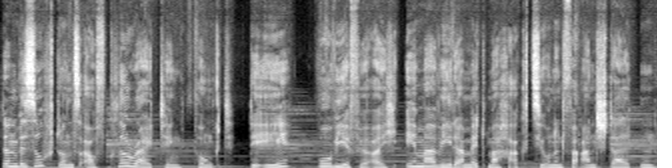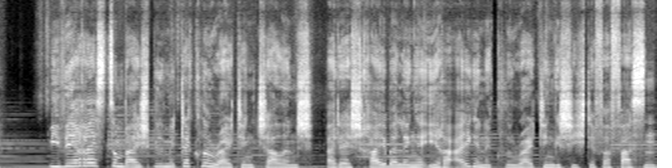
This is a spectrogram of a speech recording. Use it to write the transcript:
dann besucht uns auf cluewriting.de, wo wir für euch immer wieder Mitmachaktionen veranstalten. Wie wäre es zum Beispiel mit der ClueWriting Challenge, bei der Schreiberlinge ihre eigene ClueWriting-Geschichte verfassen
